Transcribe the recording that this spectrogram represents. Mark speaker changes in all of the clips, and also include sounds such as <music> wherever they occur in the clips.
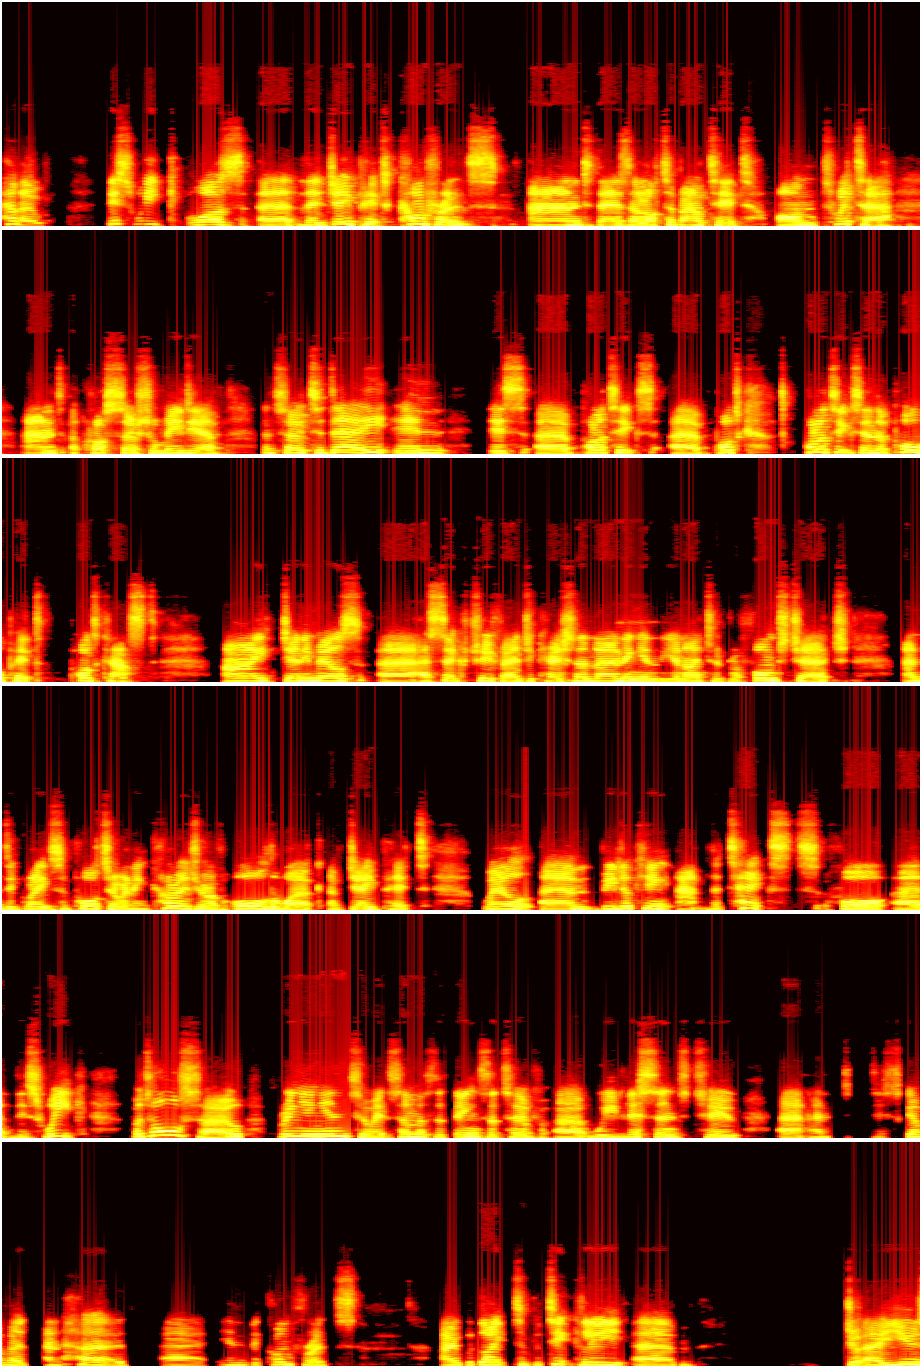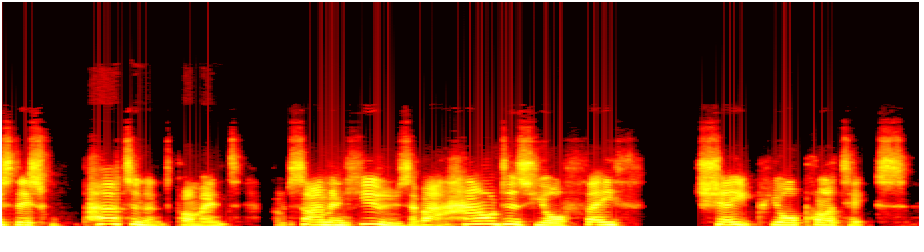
Speaker 1: Hello. This week was uh, the JPIT conference, and there's a lot about it on Twitter and across social media. And so today, in this uh, politics uh, pod- politics in the pulpit podcast, I, Jenny Mills, uh, as Secretary for Education and Learning in the United Reformed Church, and a great supporter and encourager of all the work of JPIT, will um, be looking at the texts for uh, this week but also bringing into it some of the things that have uh, we listened to uh, and discovered and heard uh, in the conference. I would like to particularly um, uh, use this pertinent comment from Simon Hughes about how does your faith shape your politics?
